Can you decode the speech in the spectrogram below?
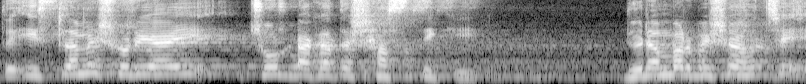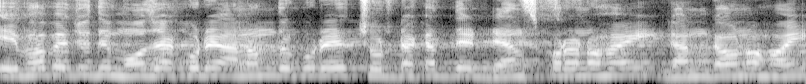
তো ইসলামী শরিয়ায় চোর, ডাকাতের শাস্তি কী? দুই নম্বর বিষয় হচ্ছে, এভাবে যদি মজা করে, আনন্দ করে চোর, ডাকাতদের ড্যান্স করানো হয়, গান গাওয়ানো হয়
